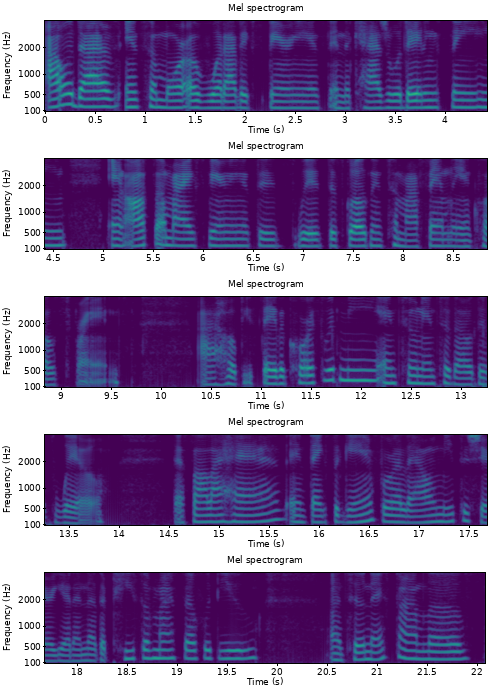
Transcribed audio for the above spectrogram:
I will dive into more of what I've experienced in the casual dating scene and also my experiences with disclosing to my family and close friends. I hope you stay the course with me and tune into those as well. That's all I have, and thanks again for allowing me to share yet another piece of myself with you. Until next time, loves,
